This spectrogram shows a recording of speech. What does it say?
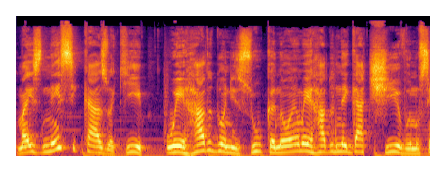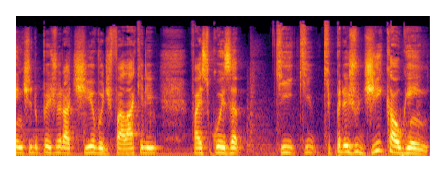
Mas nesse caso aqui, o errado do Onizuka não é um errado negativo, no sentido pejorativo, de falar que ele faz coisa que, que, que, prejudica alguém,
